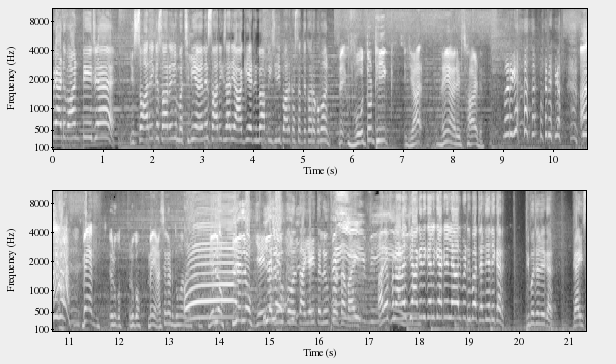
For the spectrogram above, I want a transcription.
पे एडवांटेज है। ये सारे के सारे जो मछलियाँ हैं ना सारी की सारी आगे है। ड्रीम बॉय आप इजीली पार कर सकते हो, करो कमॉन नहीं वो तो ठीक। यार नहीं यार इट्स हार्ड मर गया मरेगा आ, मैं रुको रुको मैं यहाँ से कर दूँगा! ये लो ये लो यही ये तो लो। बोलता यही तो लूप बोलता भाई। अरे फलाना जी आगे निकल गया अगले लेवल पे। ड्रीमो जल्दी जल्दी कर। ड्रीमो जल्दी कर। गाइस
